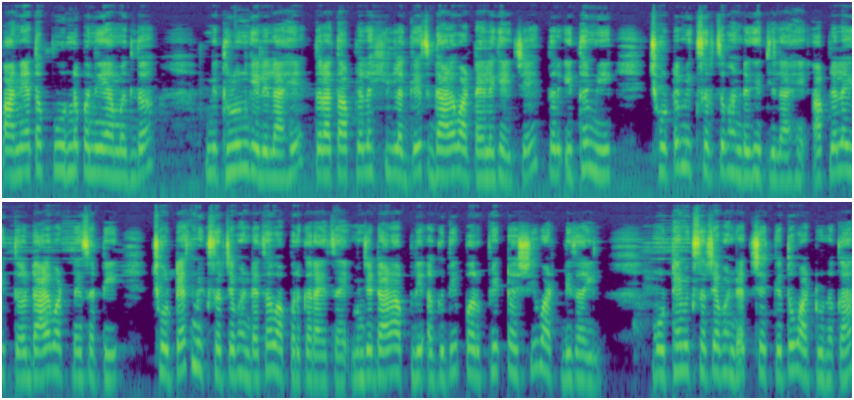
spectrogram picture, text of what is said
पाणी आता पूर्णपणे यामधलं निथळून गेलेलं आहे. तर आता आपल्याला ही लगेच डाळ वाटायला घ्यायची आहे. तर इथं मी छोटं मिक्सरचं भांडं घेतलेलं आहे. आपल्याला इथं डाळ वाटण्यासाठी छोट्याच मिक्सरच्या भांड्याचा वापर करायचा आहे. म्हणजे डाळ आपली अगदी परफेक्ट अशी वाटली जाईल. मोठ्या मिक्सरच्या भांड्यात शक्यतो वाटू नका.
